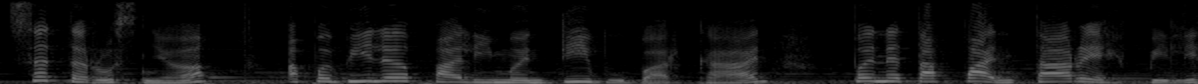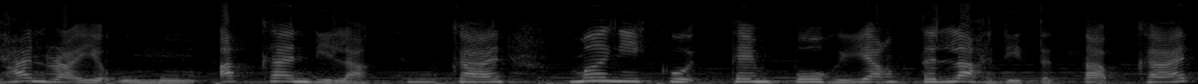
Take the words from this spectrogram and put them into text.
Seterusnya, apabila parlimen dibubarkan, penetapan tarikh pilihan raya umum akan dilakukan mengikut tempoh yang telah ditetapkan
